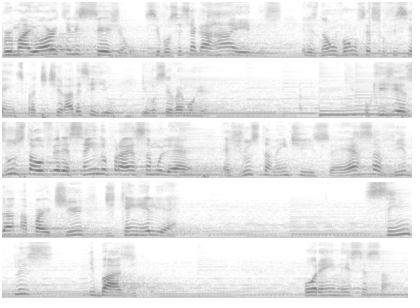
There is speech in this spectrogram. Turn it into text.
por maior que eles sejam, se você se agarrar a eles, eles não vão ser suficientes para te tirar desse rio e você vai morrer. Que Jesus está oferecendo para essa mulher é justamente isso, é essa vida a partir de quem Ele é. Simples e básico, porém necessário.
